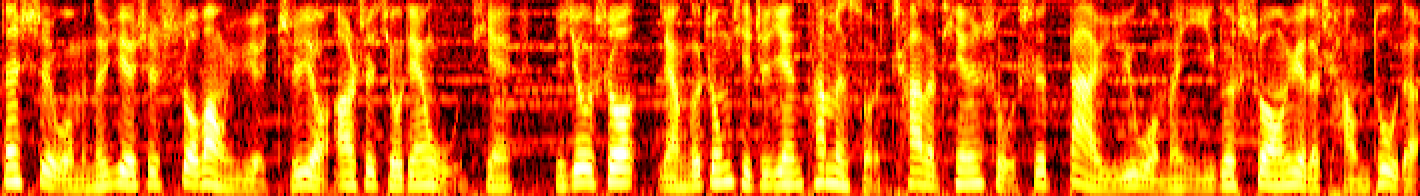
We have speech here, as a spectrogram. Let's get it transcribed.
但是我们的月是朔望月，只有二十九点五天，也就是说，两个中气之间，它们所差的天数是大于我们一个朔望月的长度的。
